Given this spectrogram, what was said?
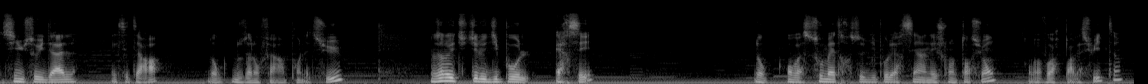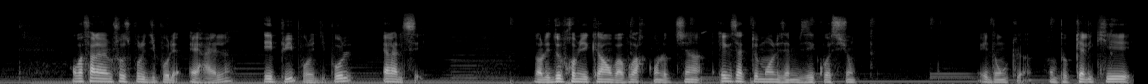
sinusoïdal, etc. Donc nous allons faire un point là-dessus. Nous allons étudier le dipôle RC. Donc on va soumettre ce dipôle RC à un échelon de tension. On va voir par la suite. On va faire la même chose pour le dipôle RL et puis pour le dipôle RLC. Dans les deux premiers cas, on va voir qu'on obtient exactement les mêmes équations. Et donc, on peut calquer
